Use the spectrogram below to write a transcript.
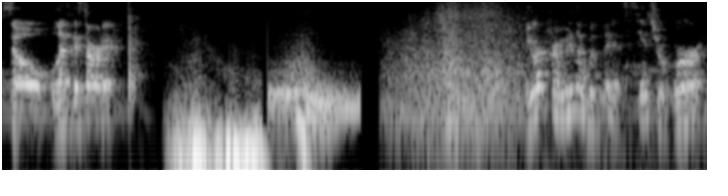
So let's get started. You are familiar with lists since your birth,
